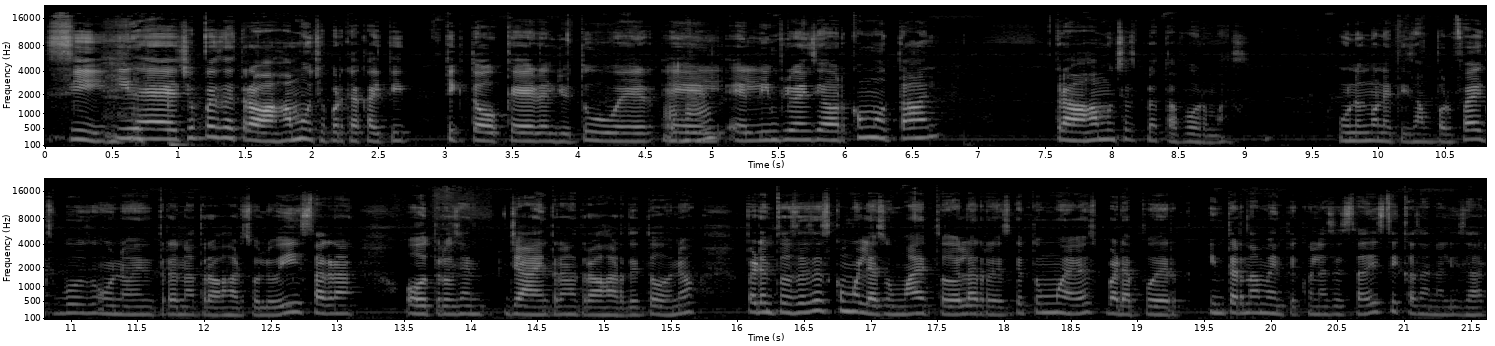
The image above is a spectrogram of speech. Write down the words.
Sí, y de hecho pues se trabaja mucho porque acá hay TikToker, el YouTuber, el, el, influenciador como tal, trabaja muchas plataformas. Unos monetizan por Facebook, unos entran a trabajar solo Instagram, otros ya entran a trabajar de todo, ¿no? Pero entonces es como la suma de todas las redes que tú mueves para poder internamente con las estadísticas analizar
